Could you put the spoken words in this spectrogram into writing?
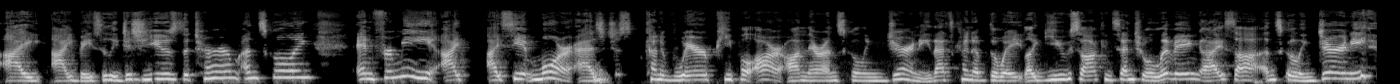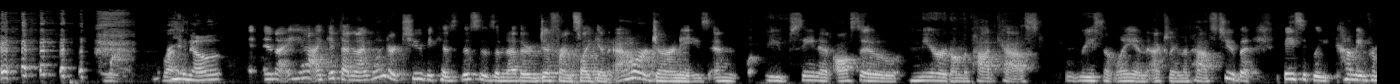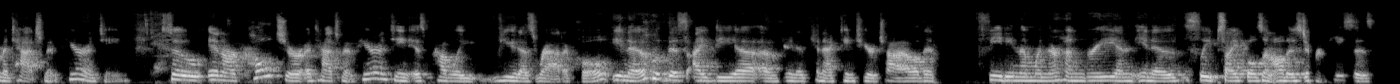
I, I basically just use the term unschooling. And for me, I, I see it more as just kind of where people are on their unschooling journey. That's kind of the way, like you saw consensual living, I saw unschooling journey. right. You know, and I, yeah, I get that, and I wonder too because this is another difference, like in our journeys, and we've seen it also mirrored on the podcast recently and actually in the past too but basically coming from attachment parenting. Yeah. so in our culture attachment parenting is probably viewed as radical you know this idea of you know connecting to your child and feeding them when they're hungry and you know sleep cycles and all those different pieces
